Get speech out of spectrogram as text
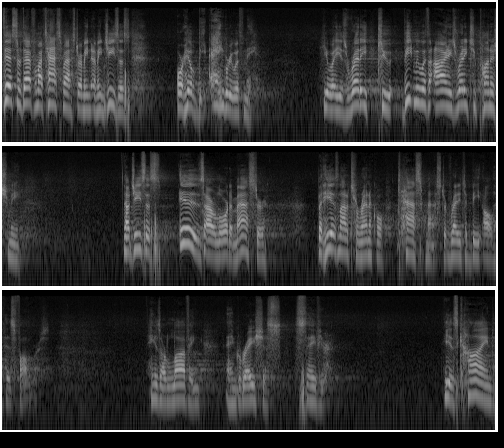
this or that for my taskmaster, I mean, I mean Jesus, or he'll be angry with me. He, he is ready to beat me with iron, he's ready to punish me. Now, Jesus is our Lord and Master. But he is not a tyrannical taskmaster ready to beat all of his followers. He is our loving and gracious Savior. He is kind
